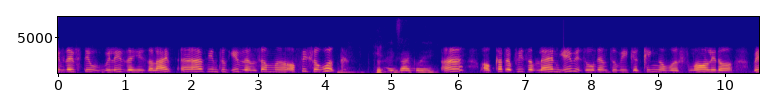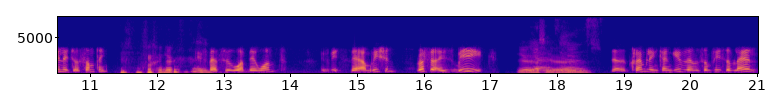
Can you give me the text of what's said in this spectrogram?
if they still believe that he's alive, and ask him to give them some uh, official work. Exactly. Huh? Or cut a piece of land, give it to them to be a king of a small little village or something, yes. if that's what they want, if it's their ambition. Russia is big. Yes. Yes. yes. The Kremlin can give them some piece of land.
